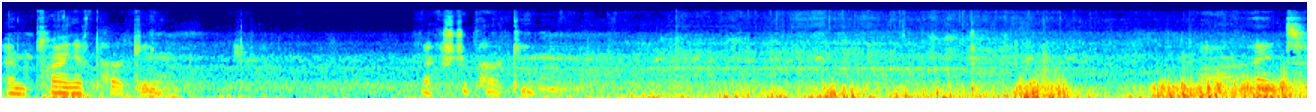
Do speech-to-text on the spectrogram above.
And plenty of parking. Extra parking. Alright.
